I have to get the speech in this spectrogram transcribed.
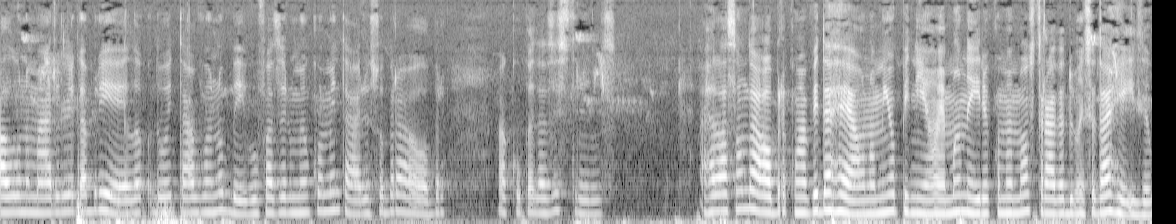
Aluna Marília Gabriela, do oitavo ano B, vou fazer o meu comentário sobre a obra A Culpa das Estrelas. A relação da obra com a vida real, na minha opinião, é a maneira como é mostrada a doença da Hazel.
